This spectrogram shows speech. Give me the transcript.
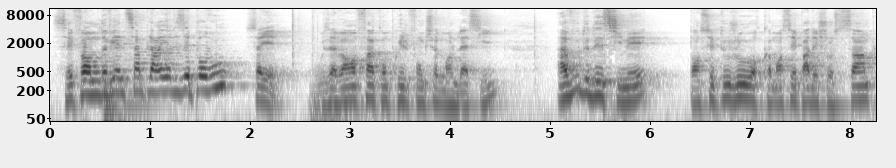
Ces formes deviennent simples à réaliser pour vous? Ça y est, vous avez enfin compris le fonctionnement de la scie. À vous de dessiner. Pensez toujours, commencer par des choses simples.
